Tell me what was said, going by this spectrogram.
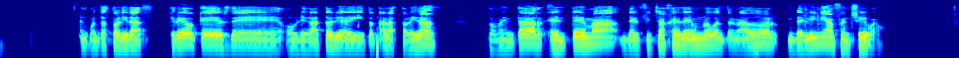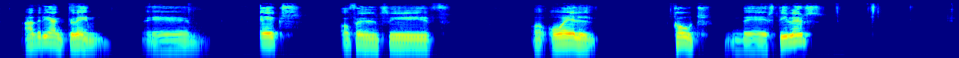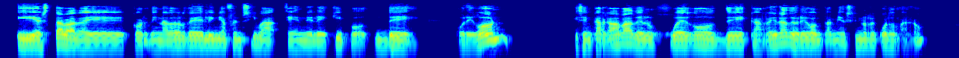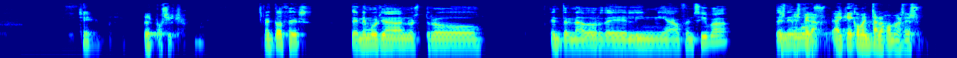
en cuanto a actualidad, creo que es de obligatoria y total actualidad comentar el tema del fichaje de un nuevo entrenador de línea ofensiva. Adrian Klein, eh, ex offensive o, o el coach de Steelers y estaba de coordinador de línea ofensiva en el equipo de Oregón y se encargaba del juego de carrera de Oregón también, si no recuerdo mal, ¿no? Sí. Es posible. Entonces, tenemos ya nuestro entrenador de línea ofensiva. Tenemos... Espera, hay que comentar algo más de eso.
